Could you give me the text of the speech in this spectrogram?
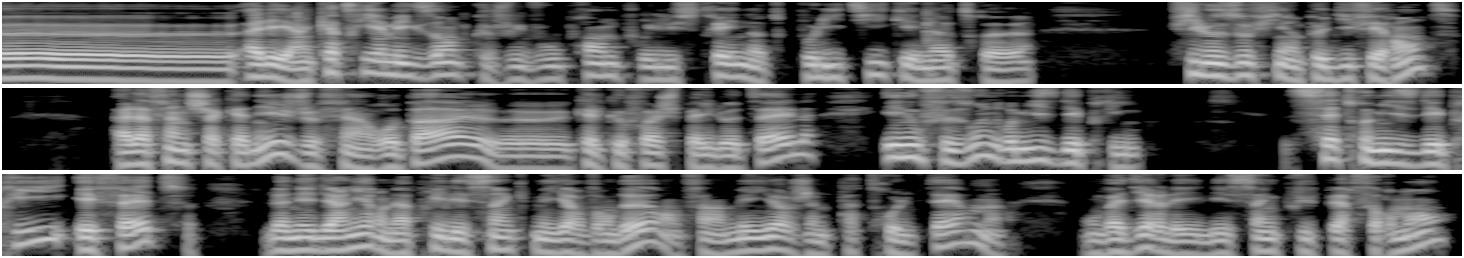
Euh, allez, un quatrième exemple que je vais vous prendre pour illustrer notre politique et notre euh, philosophie un peu différente. À la fin de chaque année, je fais un repas, euh, quelquefois je paye l'hôtel, et nous faisons une remise des prix. Cette remise des prix est faite. L'année dernière, on a pris les cinq meilleurs vendeurs, enfin meilleurs, j'aime pas trop le terme, on va dire les, les cinq plus performants.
